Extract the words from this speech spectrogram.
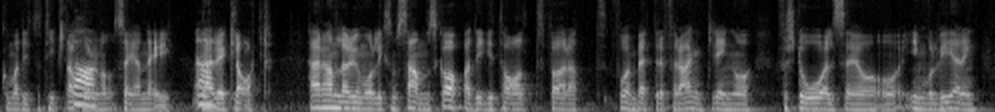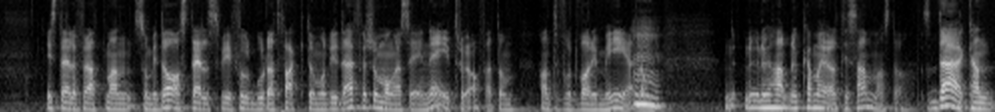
komma dit och titta Ja. på den och säga nej Ja. när det är klart Här handlar det om att liksom samskapa digitalt för att få en bättre förankring och förståelse och, och involvering Istället för att man som idag ställs vid fullbordat faktum och det är därför så många säger nej tror jag för att de har inte fått vara med. De, Mm. Nu, nu, nu kan man göra tillsammans då. Så där kan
